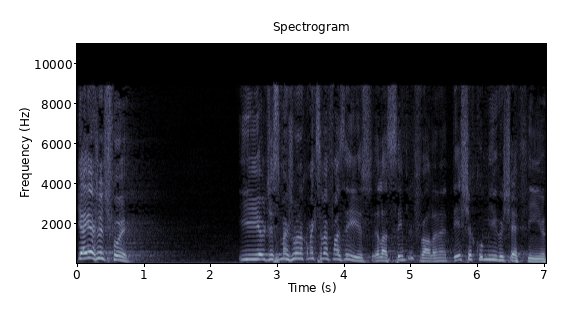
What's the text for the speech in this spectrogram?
E aí a gente foi. E eu disse, mas Joana, como é que você vai fazer isso? Ela sempre fala, né? Deixa comigo, chefinho.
